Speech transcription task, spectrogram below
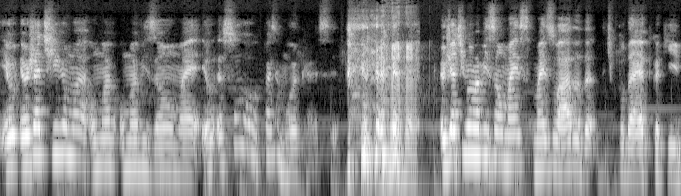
Eu, eu já tive uma, uma, uma visão mais. Eu, eu sou paz e amor, cara. eu já tive uma visão mais, mais zoada, da, tipo, da época que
